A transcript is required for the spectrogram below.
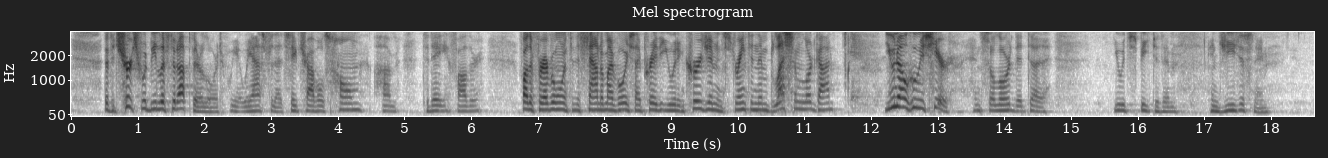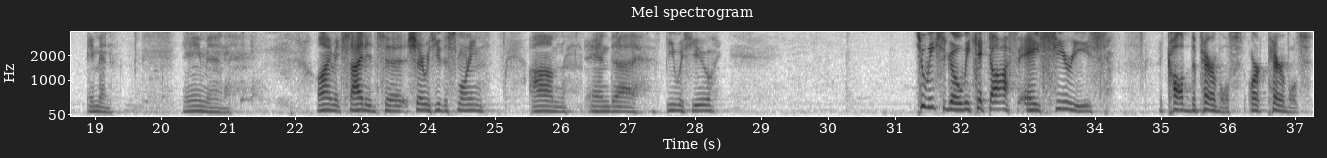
that the church would be lifted up there, Lord. We, we ask for that. Safe travels home um, today, Father. Father, for everyone within the sound of my voice, I pray that you would encourage them and strengthen them. Bless them, Lord God. You know who is here. And so, Lord, that uh, you would speak to them. In Jesus' name, amen. Amen. Well, I'm excited to share with you this morning um, and uh, be with you. Two weeks ago, we kicked off a series called The Parables or Parables.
